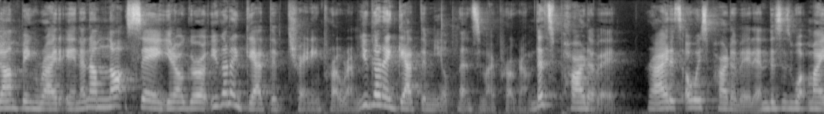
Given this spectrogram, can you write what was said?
jumping right in. And I'm not saying, you know, girl, you're going to get the training program. You're going to get the meal plans in my program. That's part of it, right? It's always part of it. And this is what my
